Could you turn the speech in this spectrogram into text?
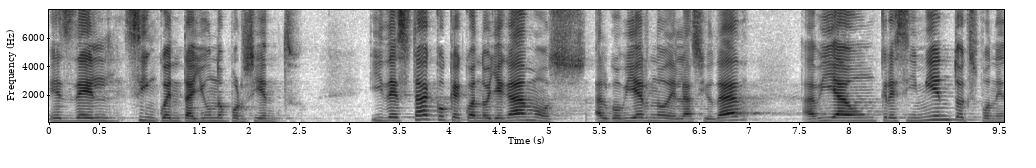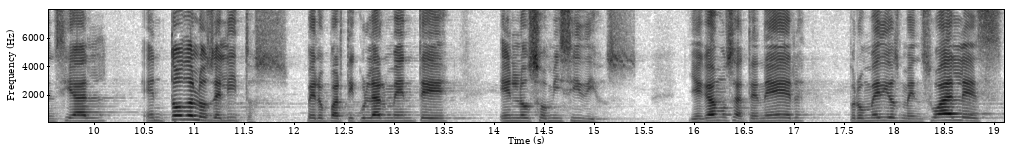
es del 51%. Y destaco que cuando llegamos al gobierno de la ciudad había un crecimiento exponencial en todos los delitos, pero particularmente en los homicidios. Llegamos a tener promedios mensuales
